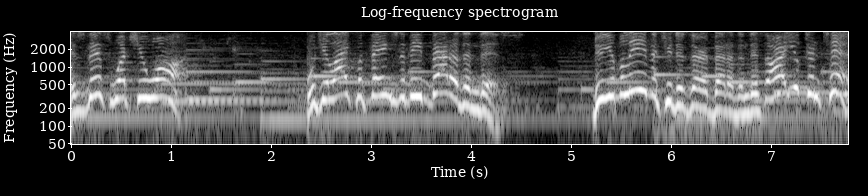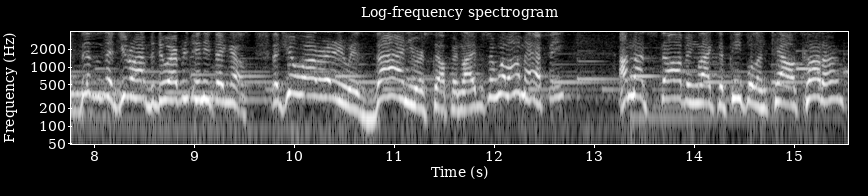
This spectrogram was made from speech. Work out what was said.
Is this what you want? Would you like for things to be better than this? Do you believe that you deserve better than this? Are you content? This is it. You don't have to do every, anything else. That you already resign yourself in life and say, well, I'm happy. I'm not starving like the people in Calcutta.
